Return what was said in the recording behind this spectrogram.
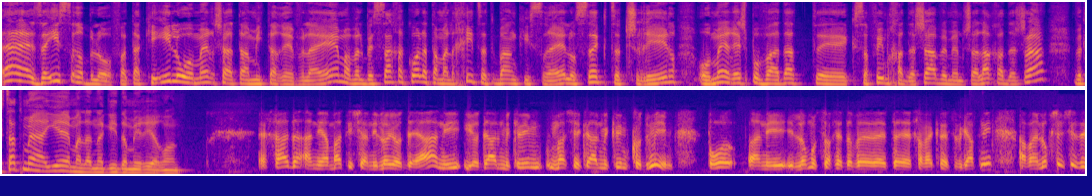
אה, זה ישראבלוף, אתה כאילו אומר שאתה מתערב להם, אבל בסך הכל אתה מלחיץ את בנק ישראל, עושה קצת שריר, אומר יש פה ועדת אה, כספים חדשה וממשלה חדשה, וקצת מאיים על הנגיד אמיר ירון. אחד, אני אמרתי שאני לא יודע, אני יודע על מקרים, מה שנקרא על מקרים קודמים. פה אני לא מוצלח לדבר את אה, חבר הכנסת גפני, אבל אני לא חושב שזה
